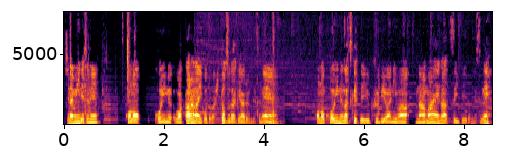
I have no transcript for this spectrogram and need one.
ちなみにですね、この子犬、わからないことが一つだけあるんですね。この子犬がつけている首輪には名前がついているんですね。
